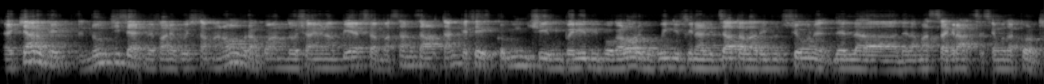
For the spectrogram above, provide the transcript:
È chiaro che non ti serve fare questa manovra quando hai una BF abbastanza alta, anche se cominci un periodo ipocalorico, quindi finalizzato alla riduzione della, della massa grassa, siamo d'accordo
